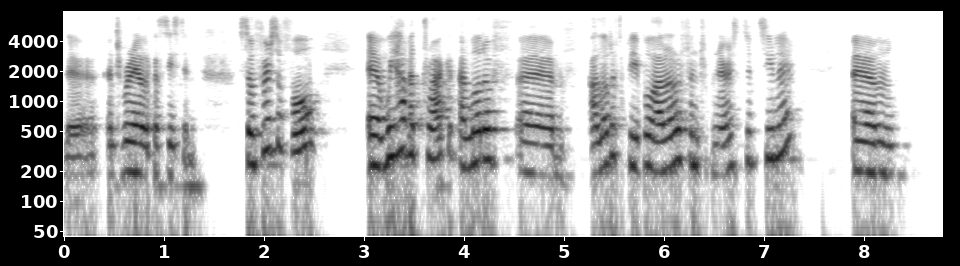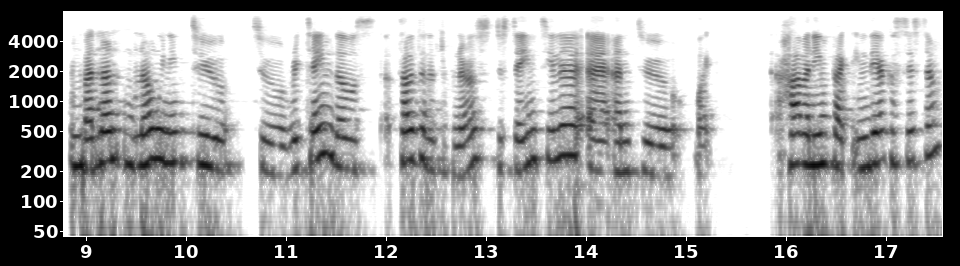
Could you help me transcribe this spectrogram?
the entrepreneurial ecosystem. So first of all, uh, we have attracted a lot of um, a lot of people, a lot of entrepreneurs to Chile. Um, but now, now we need to to retain those talented entrepreneurs to stay in Chile uh, and to like have an impact in the ecosystem.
